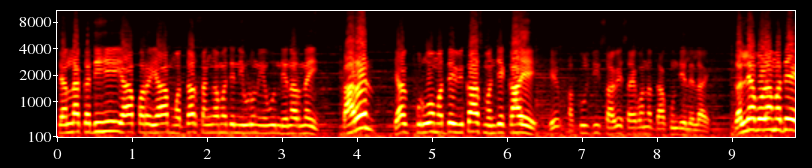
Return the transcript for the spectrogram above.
त्यांना कधीही या पर या मतदारसंघामध्ये निवडून येऊन देणार नाही. कारण या पूर्वमध्ये विकास म्हणजे काय हे अतुलजी सावे साहेबांना दाखवून दिलेलं आहे. गल्ल्याबोळामध्ये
